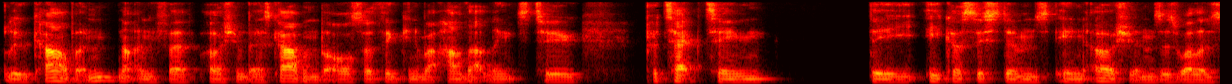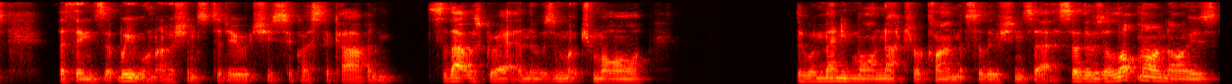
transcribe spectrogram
blue carbon, not only for ocean-based carbon, but also thinking about how that links to protecting the ecosystems in oceans as well as the things that we want oceans to do, which is sequester carbon. So that was great. And there was much more there were many more natural climate solutions there. So there was a lot more noise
